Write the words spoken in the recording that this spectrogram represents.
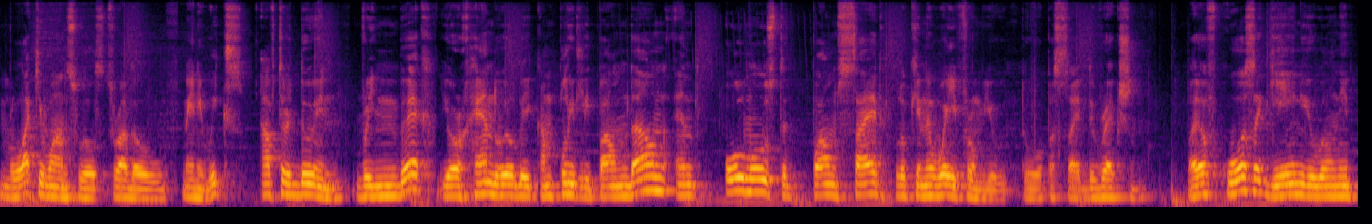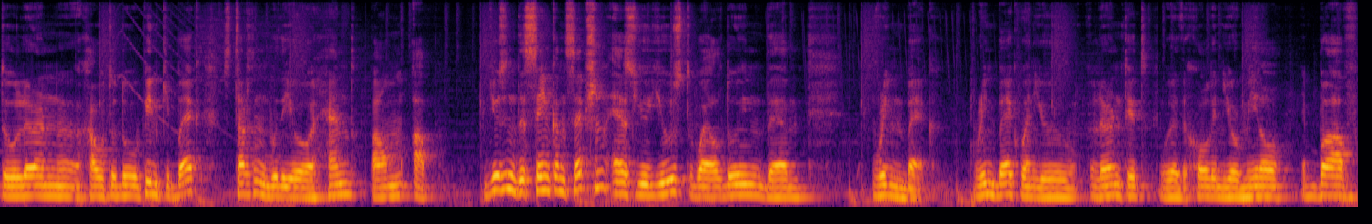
Lucky ones will struggle many weeks. After doing ring back, your hand will be completely palm down and almost at palm side looking away from you to opposite direction. But of course again you will need to learn uh, how to do pinky back, starting with your hand palm up. Using the same conception as you used while doing the ring back. Ring back when you learned it with holding your middle above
